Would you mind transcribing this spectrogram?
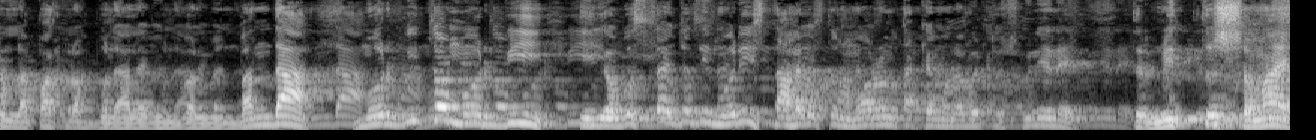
আল্লাহ পাক রব্বুল আলামিন বলবেন, বান্দা, মরবি তো মরবি, এই অবস্থায় যদি মরিস, তাহলে তোর মরণটা কেমন হবে একটু শুনে নে। তোর মৃত্যুর সময়,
